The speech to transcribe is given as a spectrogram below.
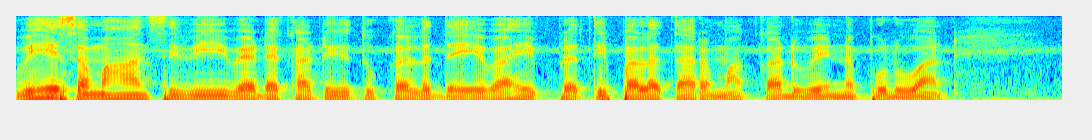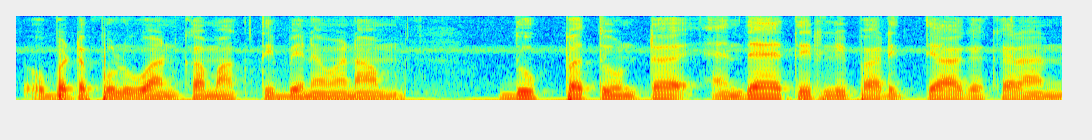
වෙහෙස මහන්සි වී වැඩ කටයුතු කළ දේවාහි ප්‍රතිඵල තරමක් අඩු වෙන්න පුළුවන්. ඔබට පුළුවන්කමක් තිබෙනවා නම් දුප්පතුන්ට ඇඳ ඇතිරිලි පරිත්‍යාග කරන්න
